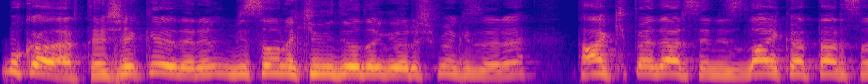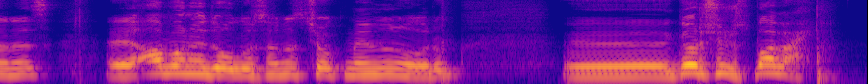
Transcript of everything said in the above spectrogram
bu kadar. Teşekkür ederim. Bir sonraki videoda görüşmek üzere. Takip ederseniz, like atarsanız, e, abone de olursanız çok memnun olurum. E, görüşürüz. Bay bay.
